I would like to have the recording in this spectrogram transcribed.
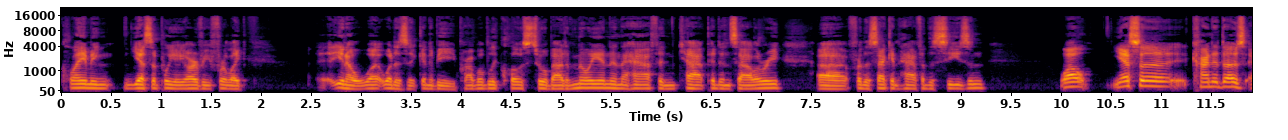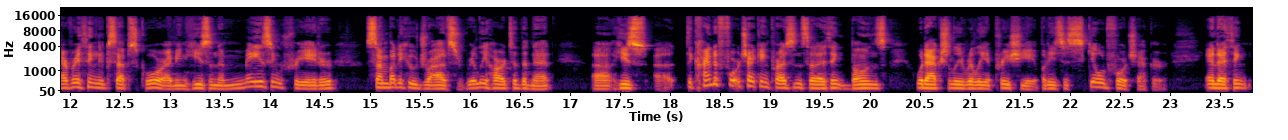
claiming Jesse Puljujarvi for like, you know, what what is it going to be? Probably close to about a million and a half in cap hit and salary uh, for the second half of the season. Well, Jesse kind of does everything except score. I mean, he's an amazing creator, somebody who drives really hard to the net. Uh, he's uh, the kind of forechecking presence that I think Bones would actually really appreciate, but he's a skilled forechecker. And I think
